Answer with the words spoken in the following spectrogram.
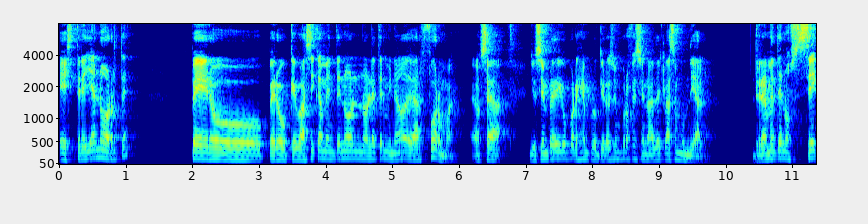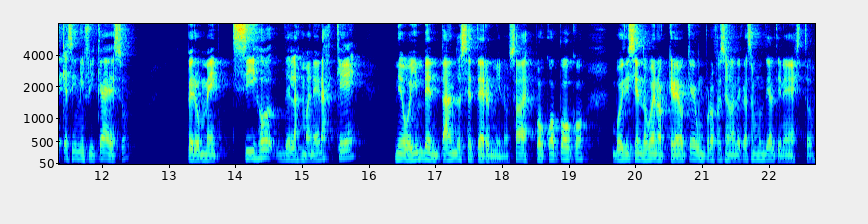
estrella norte, pero, pero que básicamente no, no le he terminado de dar forma. O sea, yo siempre digo, por ejemplo, quiero ser un profesional de clase mundial. Realmente no sé qué significa eso, pero me exijo de las maneras que me voy inventando ese término, ¿sabes? Poco a poco voy diciendo, bueno, creo que un profesional de clase mundial tiene esto,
